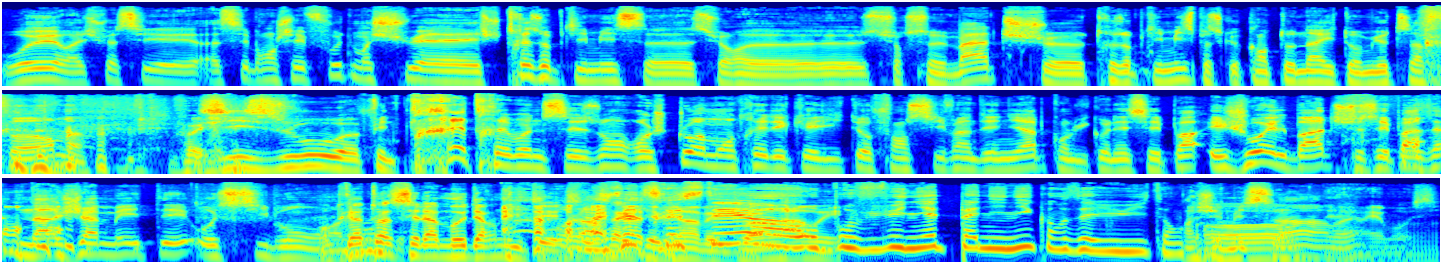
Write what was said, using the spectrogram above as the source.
Oui, ouais, je suis assez, assez branché foot. Moi, je suis, euh, je suis très optimiste euh, sur, euh, sur ce match. Euh, très optimiste parce que Cantona est au mieux de sa forme. Oui. Zizou euh, fait une très très bonne saison. Rocheteau a montré des qualités offensives indéniables qu'on lui connaissait pas. Et Joël Batch, je sais pas, n'a jamais été aussi bon. En tout cas, toi, c'est la modernité. Voilà. C'est ça qui est bien avec Resté toi. euh, Ah aux, oui. aux vignettes Panini quand vous avez 8 ans. Ah, J'aimais Oh. ça. Ouais, moi aussi.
